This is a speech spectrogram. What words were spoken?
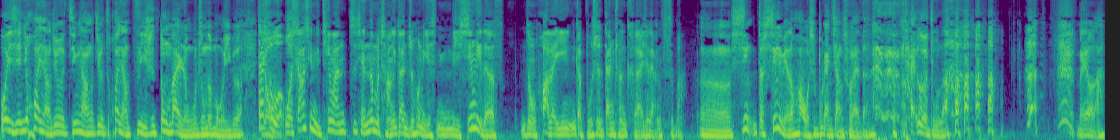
我以前就幻想，就经常就幻想自己是动漫人物中的某一个。但是我我相信你听完之前那么长一段之后，你你心里的那种话外音应该不是单纯可爱这两个词吧？嗯，心的心里面的话，我是不敢讲出来的，太恶毒了。没有啦，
